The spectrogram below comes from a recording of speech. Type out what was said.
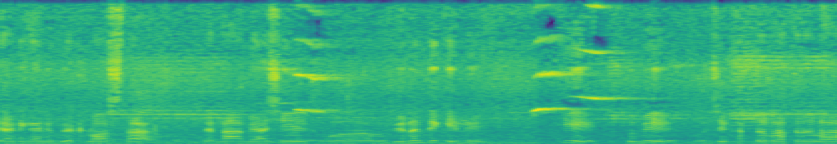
या ठिकाणी भेटलो असता त्यांना आम्ही अशी विनंती केली की तुम्ही जे खत्तर रात्रीला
